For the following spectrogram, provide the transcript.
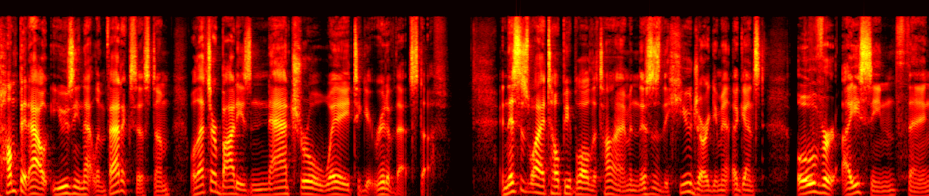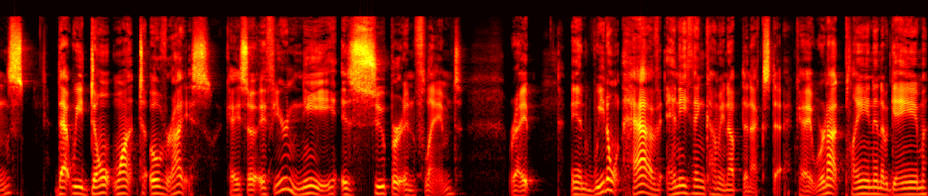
pump it out using that lymphatic system well that's our body's natural way to get rid of that stuff and this is why I tell people all the time, and this is the huge argument against over icing things that we don't want to over ice. Okay, so if your knee is super inflamed, right? And we don't have anything coming up the next day. Okay. We're not playing in a game.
